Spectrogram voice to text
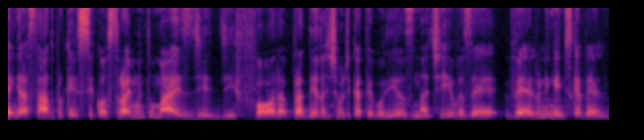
É engraçado porque isso se constrói muito mais de, de fora para dentro, a gente chama de categorias nativas, é velho, ninguém diz que é velho.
